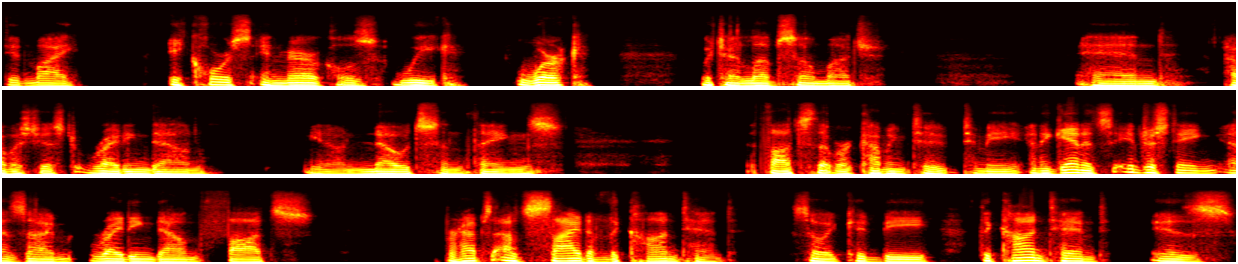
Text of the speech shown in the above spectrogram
did my A Course in Miracles week work, which I love so much. And I was just writing down, you know, notes and things, thoughts that were coming to, to me. And again, it's interesting as I'm writing down thoughts perhaps outside of the content. So it could be the content is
